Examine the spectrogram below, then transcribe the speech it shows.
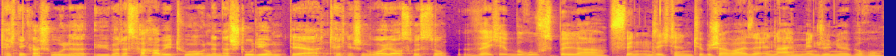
Technikerschule, über das Fachabitur und dann das Studium der technischen Gebäudeausrüstung. Welche Berufsbilder finden sich denn typischerweise in einem Ingenieurbüro?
